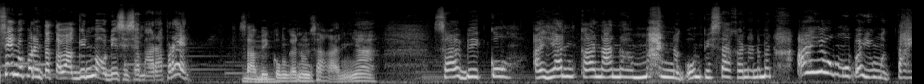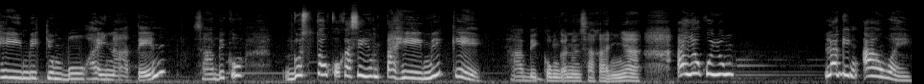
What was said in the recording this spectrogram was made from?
Eh, sino pa rin tatawagin mo? O di si Samara pa rin. Sabi kong ganun sa kanya. Sabi ko, ayan ka na naman, nag-umpisa ka na naman. Ayaw mo ba yung magtahimik yung buhay natin? Sabi ko, gusto ko kasi yung tahimik eh. Sabi kong ganun sa kanya. Ayaw ko yung laging away,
